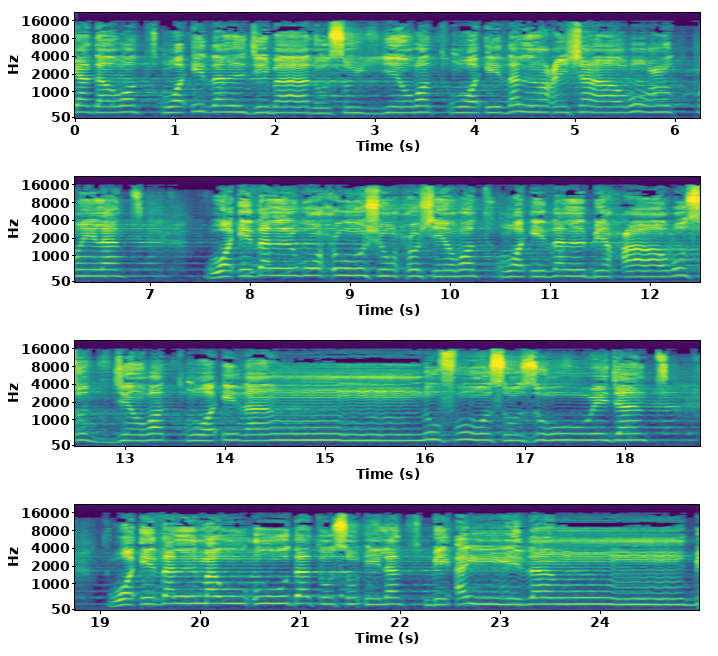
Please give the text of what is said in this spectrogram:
كدرت وإذا الجبال سيرت وإذا العشار عطلت وإذا الوحوش حشرت وإذا البحار سجرت وإذا النفوس زوجت وإذا الموءودة سئلت بأي ذنب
